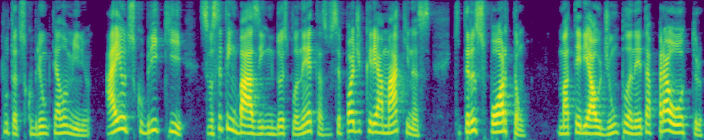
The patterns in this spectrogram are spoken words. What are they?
Puta, descobri um que tem alumínio. Aí eu descobri que se você tem base em dois planetas, você pode criar máquinas que transportam material de um planeta para outro.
